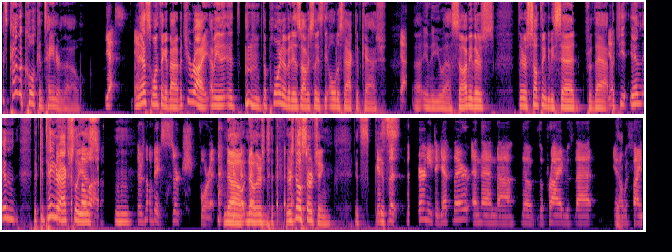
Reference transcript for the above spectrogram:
it's kind of a cool container though. Yes. I mean, that's one thing about it. But you're right. I mean, it, the point of it is obviously it's the oldest active cache Yeah. uh, in the U.S. So I mean, there's there's something to be said for that. Yep. But in in the container There's actually no, is. uh, mhm. there's no big search for it. No, no, there's there's no searching. It's It's, it's, the, the journey to get there, and then uh, the the pride with that, you Yeah. know, with finding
